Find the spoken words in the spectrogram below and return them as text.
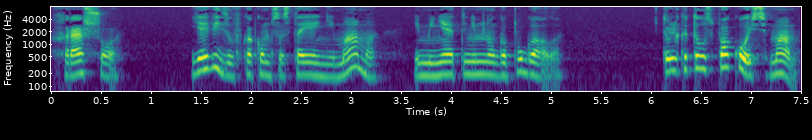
«Хорошо. Я видел, в каком состоянии мама, и меня это немного пугало. Только ты успокойся, мам».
